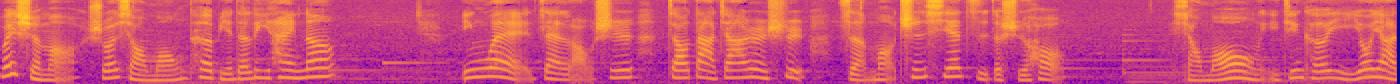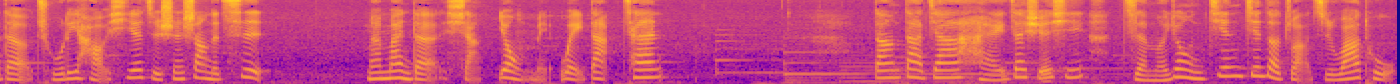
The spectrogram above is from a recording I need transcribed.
为什么说小萌特别的厉害呢？因为在老师教大家认识怎么吃蝎子的时候，小萌已经可以优雅的处理好蝎子身上的刺，慢慢的享用美味大餐。当大家还在学习怎么用尖尖的爪子挖土，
